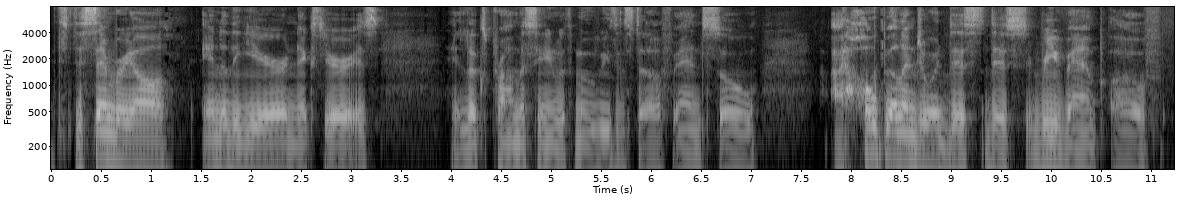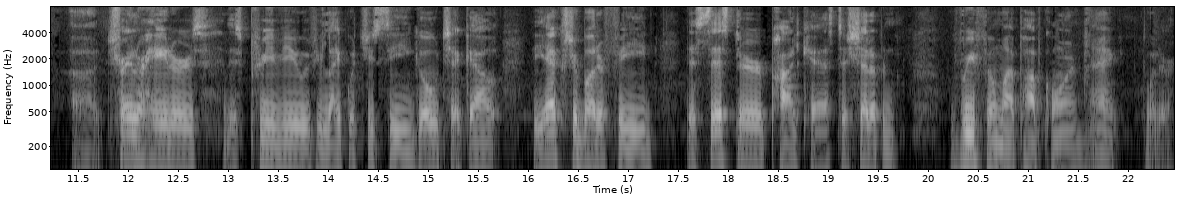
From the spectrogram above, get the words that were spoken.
it's December, y'all. End of the year. Next year is it looks promising with movies and stuff. And so I hope y'all enjoyed this this revamp of uh, trailer haters. This preview. If you like what you see, go check out the Extra Butter feed, the sister podcast to shut up and refill my popcorn. Eh, whatever.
